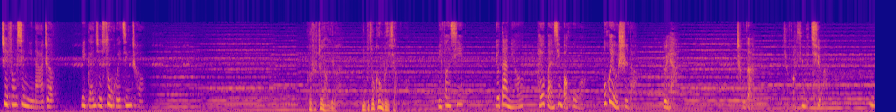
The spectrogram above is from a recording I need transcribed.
这封信你拿着，你赶紧送回京城。可是这样一来，你不就更危险了吗？你放心，有大娘还有百姓保护我，不会有事的。对呀，橙子。你就放心的去吧。嗯，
